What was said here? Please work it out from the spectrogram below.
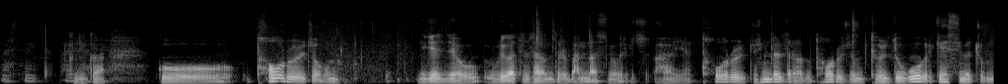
맞습니다. 그러니까 왔어요. 그 터울을 조금 이게 이제 우리 같은 사람들을 만났으면 그렇게 아 예 터울을 좀 힘들더라도 터울을 좀 덜 두고 이렇게 했으면 좀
